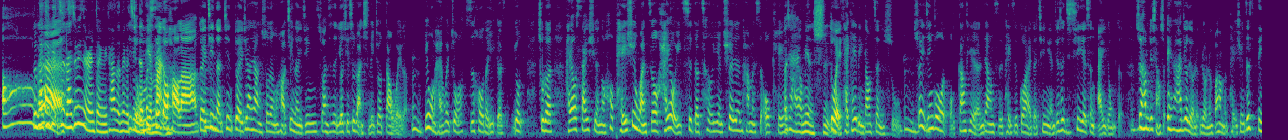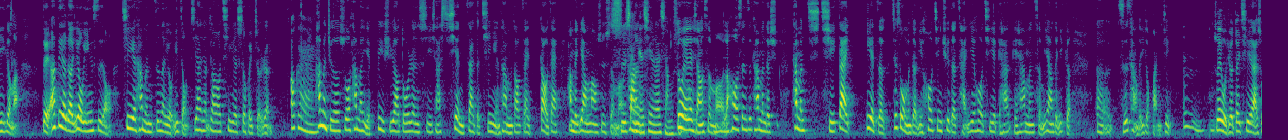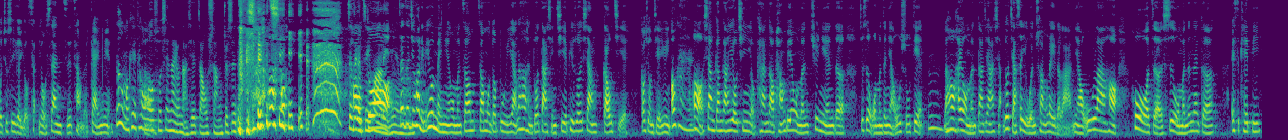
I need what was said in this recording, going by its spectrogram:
哦，对不对来这边这来这边的人等于他的那个技能点满 set 都好啦，对，技能技对，就像像你说的很好，技能已经算是，尤其是软实力就到位了。嗯，因为我们还会做之后的一个，又除了还要筛选，然后培训完之后还有一次的测验，确认他们是 OK 而。且还有面试。对，才可以领到证书。嗯，所以经过我钢铁人这样子培植过来的青年，就是企业是很爱用的，所以他们就想说，哎、那他就有人有人帮他们培训，这是第一个嘛。对，啊，第二个诱因是哦，企业他们真的有一种现在叫叫做企业社会责任，，OK，他们觉得说他们也必须要多认识一下现在的青年，他们到在到底在他们的样貌是什么，时下年轻人在想什么？对，在想什么，然后甚至他们的他们期期待业者，就是我们的以后进去的产业或企业，给他给他们什么样的一个呃职场的一个环境。嗯，所以我觉得对企业来说，就是一个友善友善职场的概念。那我们可以透露说，现在有哪些招商，就是哪些企业 在这个计划里面？在这计划里面，因为每年我们招招募都不一样，那很多大型企业，譬如说像高捷、高雄捷运。OK，哦，像刚刚右青有看到旁边我们去年的，就是我们的鸟屋书店，嗯，然后还有我们大家想，就假设以文创类的啦，鸟屋啦哈，或者是我们的那个 SKB，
